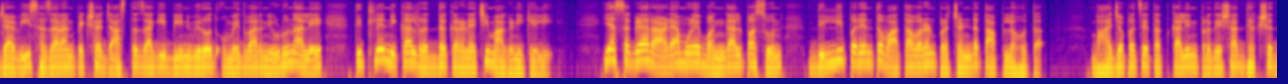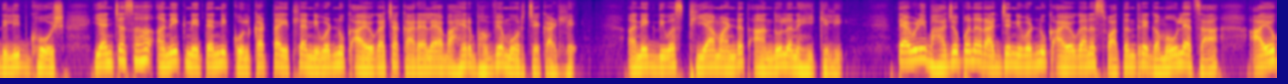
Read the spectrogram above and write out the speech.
ज्या वीस हजारांपेक्षा जास्त जागी बिनविरोध उमेदवार निवडून आले तिथले निकाल रद्द करण्याची मागणी केली. या सगळ्या राड्यामुळे बंगालपासून दिल्लीपर्यंत वातावरण प्रचंड तापलं होतं. भाजपचे तत्कालीन प्रदेशाध्यक्ष दिलीप घोष यांच्यासह अनेक नेत्यांनी कोलकाता इथल्या निवडणूक आयोगाच्या कार्यालयाबाहेर भव्य मोर्चे काढले. अनेक दिवस ठिया मांडत आंदोलनही केली. त्यावेळी भाजपनं राज्य निवडणूक आयोगानं स्वातंत्र्य गमवल्याचा आयोग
